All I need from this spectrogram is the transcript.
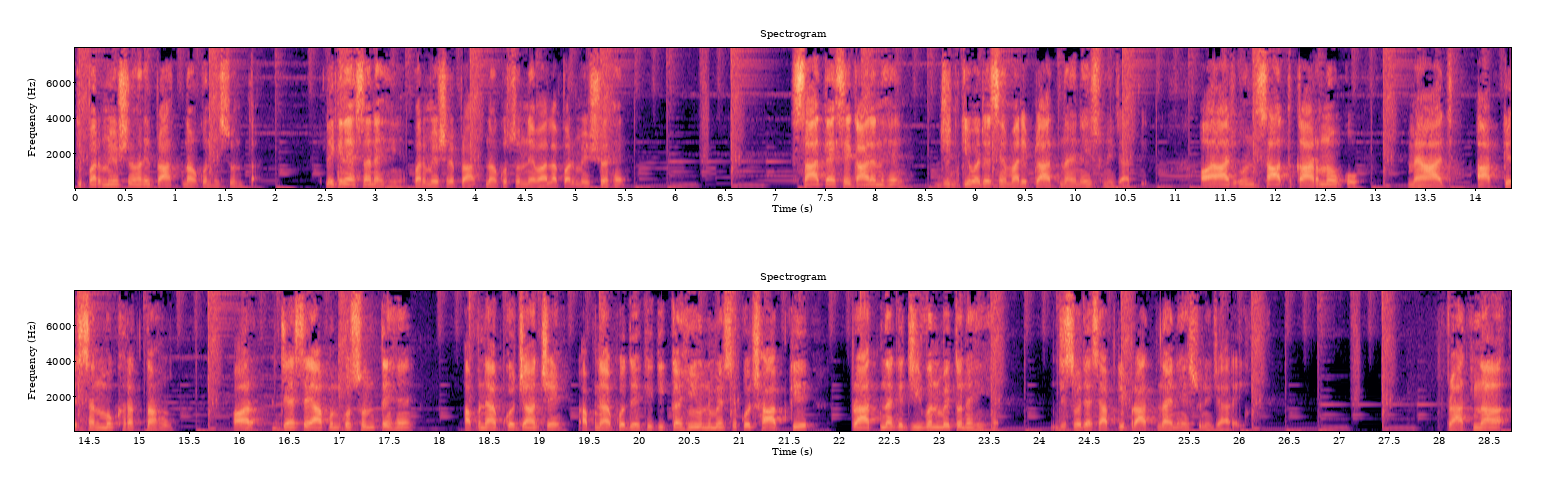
कि परमेश्वर हमारी प्रार्थनाओं को नहीं सुनता। लेकिन ऐसा नहीं है। परमेश्वर प्रार्थनाओं को सुनने वाला परमेश्वर है। सात ऐसे कारण हैं जिनकी वजह से हमारी प्रार्थनाएँ नहीं सुनी जाती। और आज उन सात कारणों को मैं आज आपके सन्मुख रखता हूँ। और जैसे आप उनको सुनते हैं, अपने आप को जांचें, अपने आप को देखें कि कहीं उनमें से कुछ आपके प्रार्थना के जीवन में तो नहीं है, जिस वजह से आपकी प्रार्थनाएँ नहीं सुनी जा रही। प्रार्थना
